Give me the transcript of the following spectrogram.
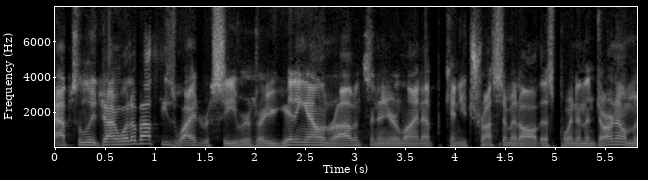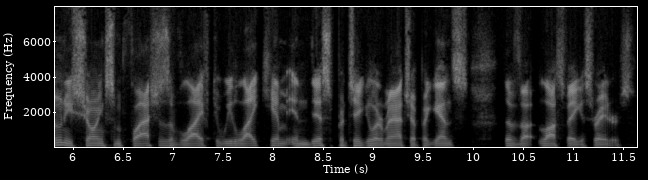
Absolutely, John. What about these wide receivers? Are you getting Allen Robinson in your lineup? Can you trust him at all at this point? And then Darnell Mooney showing some flashes of life. Do we like him in this particular matchup against the Las Vegas Raiders?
